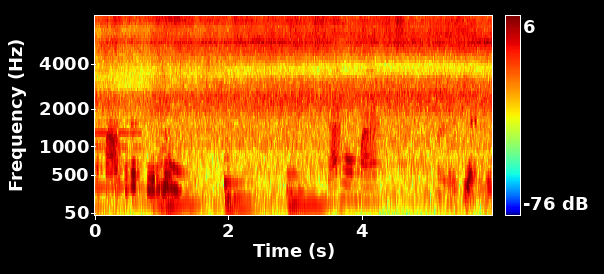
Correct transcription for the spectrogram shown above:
กระเป๋ากูเล่นเกมอยู่ฮาร์ดวงมาเออเหยียบอยู่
